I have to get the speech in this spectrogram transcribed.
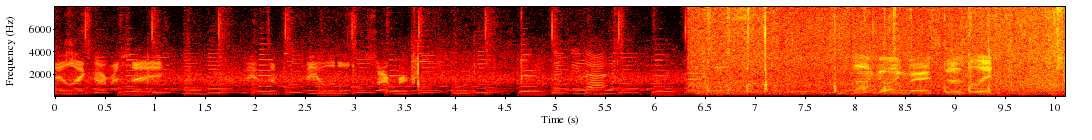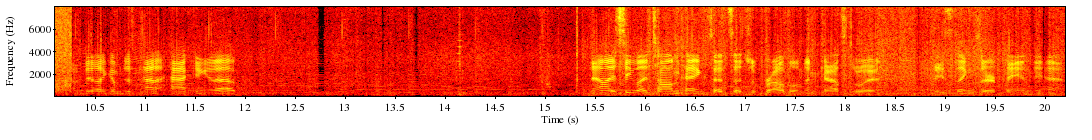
feel like our machete needs to be a little sharper. It's not going very smoothly. Feel like I'm just kind of hacking it up. Now I see why Tom Hanks had such a problem in Castaway. These things are a pain in the ass.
